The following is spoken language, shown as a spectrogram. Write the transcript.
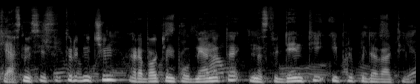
тясно си сътрудничим, работим по обмяната на студенти и преподаватели.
